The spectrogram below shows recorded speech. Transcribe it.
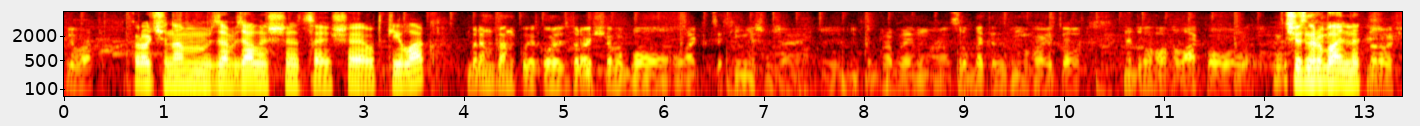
плювати. Коротше, нам взяли ще цей, ще такий лак. Беремо банку якогось дорожчого, бо лак це фініш вже і, і попробуємо зробити з допомогою цього недорогого лаку Щось нормальне. дорожче.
